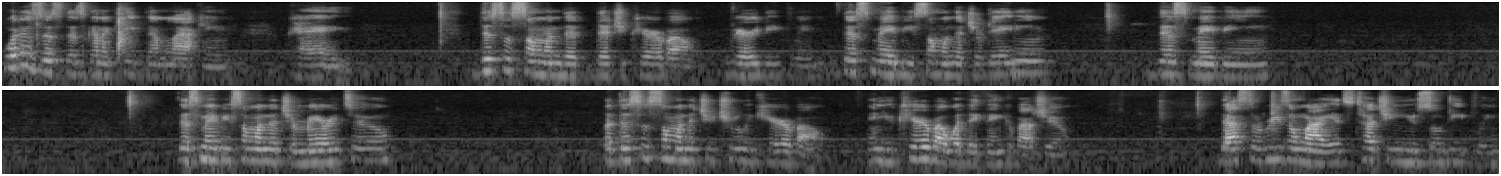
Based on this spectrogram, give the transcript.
What is this that's going to keep them lacking? Okay, this is someone that, that you care about very deeply. This may be someone that you're dating. This may be... This may be someone that you're married to. But this is someone that you truly care about and you care about what they think about you. That's the reason why it's touching you so deeply.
